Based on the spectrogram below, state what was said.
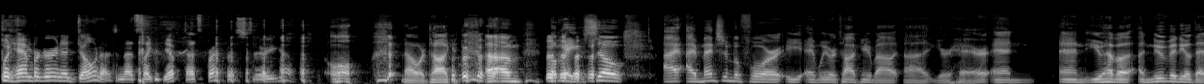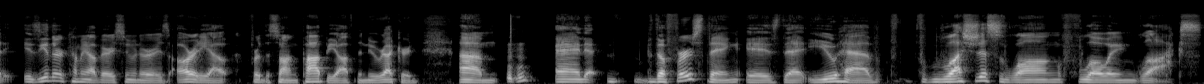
put hamburger in a donut, and that's like, yep, that's breakfast. There you go. Oh, now we're talking. Um, okay, so I, I mentioned before, and we were talking about uh, your hair, and and you have a, a new video that is either coming out very soon or is already out for the song "Poppy" off the new record. Um, Mhm. And the first thing is that you have luscious, long, flowing locks.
